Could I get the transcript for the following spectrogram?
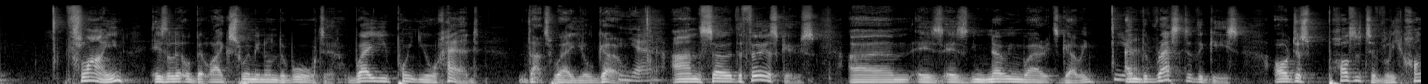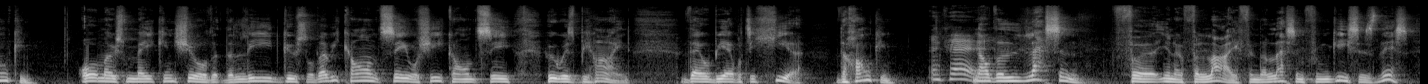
flying is a little bit like swimming underwater. Where you point your head, that's where you'll go. Yeah. And so the first goose um, is is knowing where it's going, Yeah. and the rest of the geese are just positively honking, almost making sure that the lead goose, although he can't see or she can't see who is behind, they'll be able to hear the honking. Okay. Now the lesson for you know for life and the lesson from geese is this:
